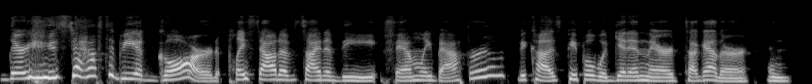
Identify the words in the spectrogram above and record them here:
there used to have to be a guard placed out outside of the family bathroom because people would get in there together and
